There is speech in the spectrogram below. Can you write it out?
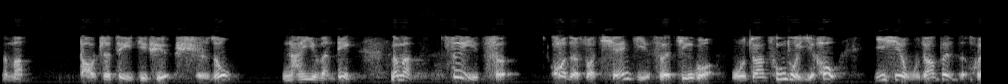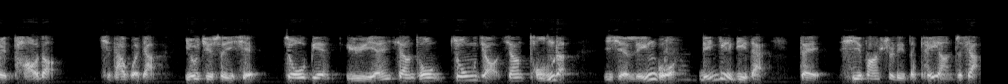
那么导致这一地区始终难以稳定。那么这一次或者说前几次经过武装冲突以后，一些武装分子会逃到其他国家，尤其是一些周边语言相通、宗教相同的一些邻国邻近地带，在西方势力的培养之下，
